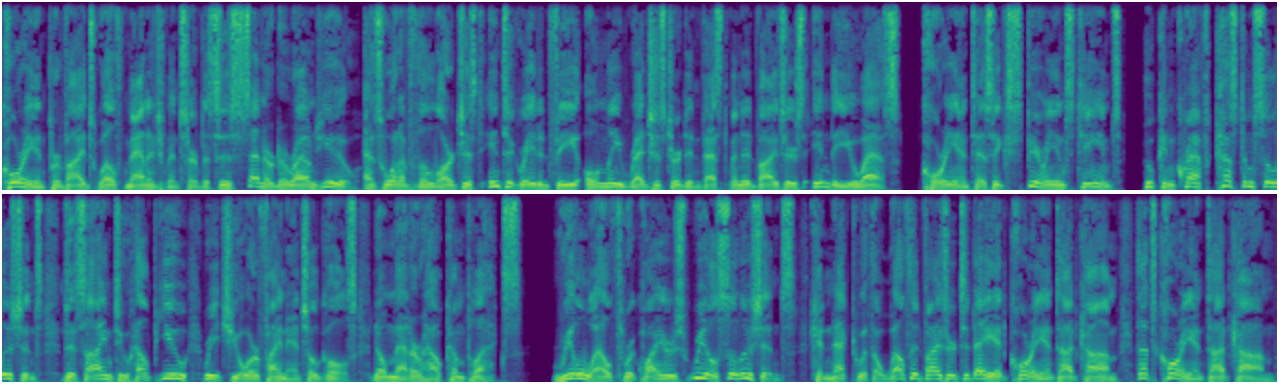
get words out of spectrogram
Corient provides wealth management services centered around you. As one of the largest integrated fee only registered investment advisors in the U.S., Corient has experienced teams who can craft custom solutions designed to help you reach your financial goals, no matter how complex. Real wealth requires real solutions. Connect with a wealth advisor today at Corient.com. That's Corient.com.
